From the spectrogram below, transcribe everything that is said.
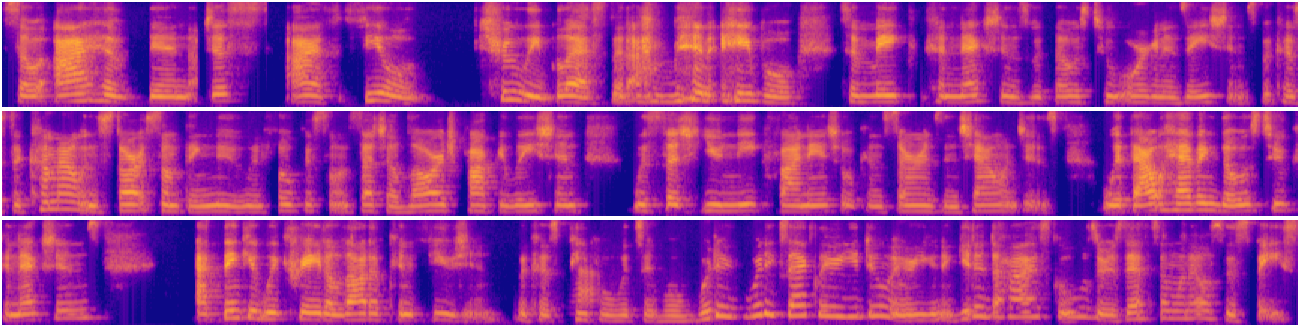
So I have been just, I feel truly blessed that I've been able to make connections with those two organizations because to come out and start something new and focus on such a large population with such unique financial concerns and challenges without having those two connections I think it would create a lot of confusion because people would say, well, what, are, what exactly are you doing? Are you going to get into high schools or is that someone else's space?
